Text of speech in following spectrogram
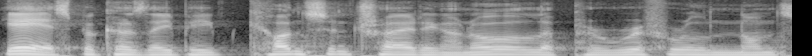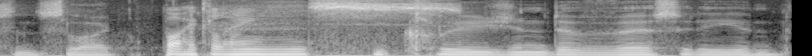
Yes, because they keep concentrating on all the peripheral nonsense like bike lanes. inclusion, diversity, and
